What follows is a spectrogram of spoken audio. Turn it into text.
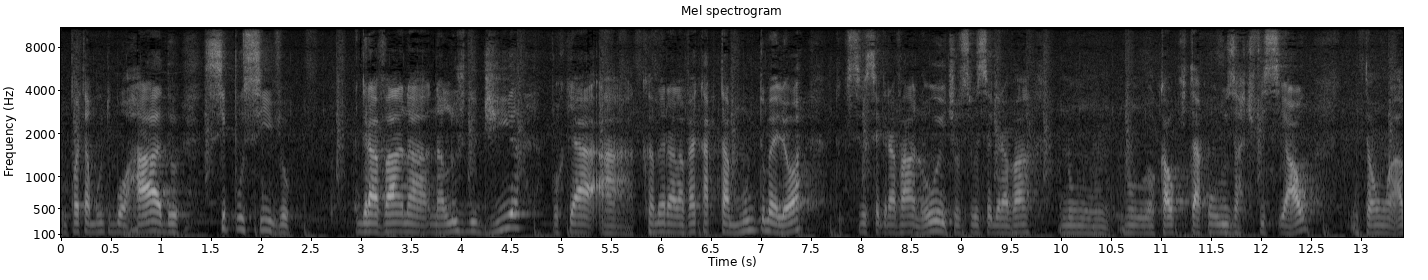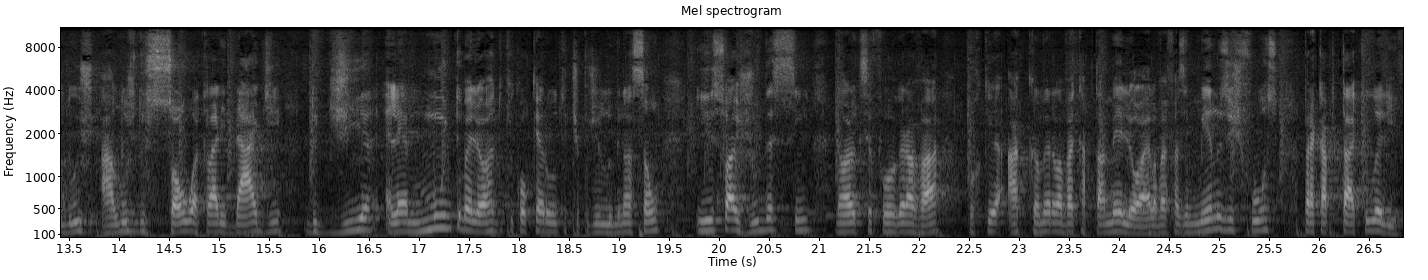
não pode estar muito borrado. Se possível, gravar na, na luz do dia, porque a, a, câmera ela vai captar muito melhor do que se você gravar à noite ou se você gravar num, num local que está com luz artificial. Então a luz, a luz do sol, a claridade do dia, ela é muito melhor do que qualquer outro tipo de iluminação e isso ajuda sim na hora que você for gravar, porque a câmera ela vai captar melhor, ela vai fazer menos esforço para captar aquilo ali.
